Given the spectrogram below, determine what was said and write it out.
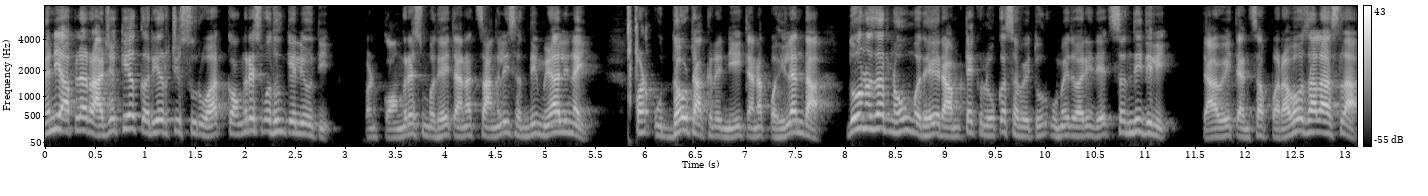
यांनी आपल्या राजकीय करिअरची सुरुवात काँग्रेसमधून केली होती. पण काँग्रेसमध्ये त्यांना चांगली संधी मिळाली नाही. पण उद्धव ठाकरेंनी त्यांना पहिल्यांदा दोन हजार नऊ मध्ये रामटेक लोकसभेतून उमेदवारी देत संधी दिली. त्यावेळी त्यांचा पराभव झाला असला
